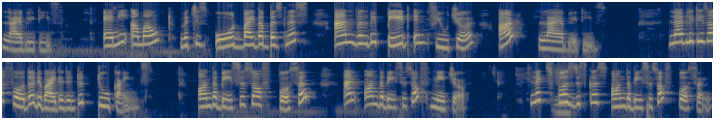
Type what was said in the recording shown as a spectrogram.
liabilities. Any amount which is owed by the business and will be paid in future are liabilities. Liabilities are further divided into two kinds on the basis of person and on the basis of nature. Let's hmm. first discuss on the basis of person.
